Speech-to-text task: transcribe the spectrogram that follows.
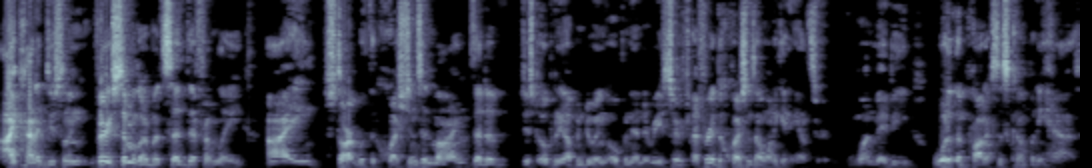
I kind of do something very similar, but said differently. I start with the questions in mind instead of just opening up and doing open-ended research. I forget the questions I want to get answered. One may be, what are the products this company has?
